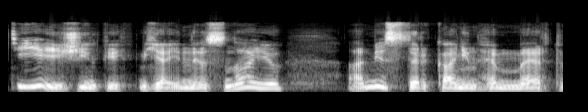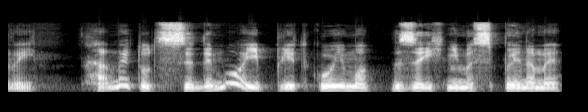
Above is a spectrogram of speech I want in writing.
Тієї жінки я й не знаю, а містер Канінгем мертвий. А ми тут сидимо і пліткуємо за їхніми спинами.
